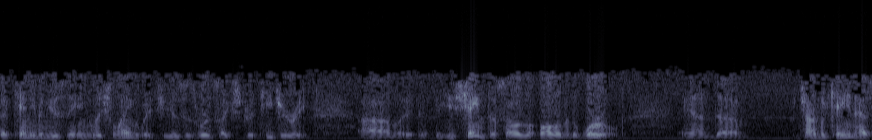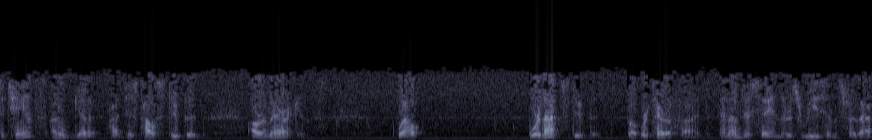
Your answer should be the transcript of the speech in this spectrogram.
that can't even use the English language. He uses words like strategery. Um, he's shamed us all, all over the world. And um, John McCain has a chance. I don't get it. Just how stupid are Americans? Well, we're not stupid but we're terrified. And I'm just saying there's reasons for that.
